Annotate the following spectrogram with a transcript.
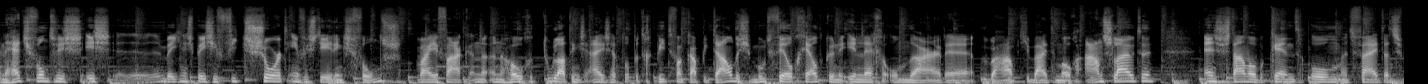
Een hedgefonds is, is een beetje een specifiek soort investeringsfonds. Waar je vaak een, een hoge toelatingseis hebt op het gebied van kapitaal. Dus je moet veel geld kunnen inleggen om daar uh, überhaupt je bij te mogen aansluiten. En ze staan wel bekend om het feit dat ze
